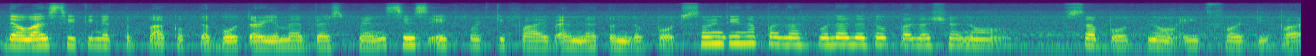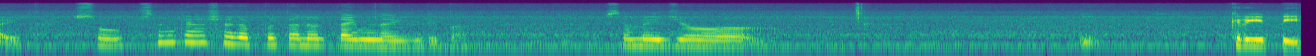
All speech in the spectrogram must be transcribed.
The one sitting at the back of the boat are you my best friend? Since 8.45, I'm not on the boat. So, hindi na pala, wala na daw pala siya nung, sa boat nung 8.45. So, saan kaya siya nagpunta nung time na yun, di ba? So, medyo creepy.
